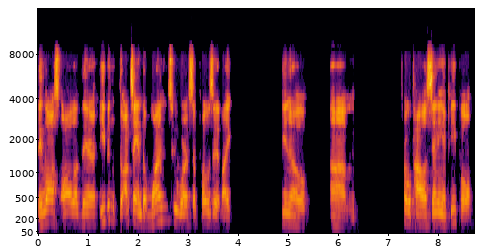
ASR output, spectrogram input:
they lost all of their. Even though I'm saying the ones who were supposed like, you know, um, pro-Palestinian people,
